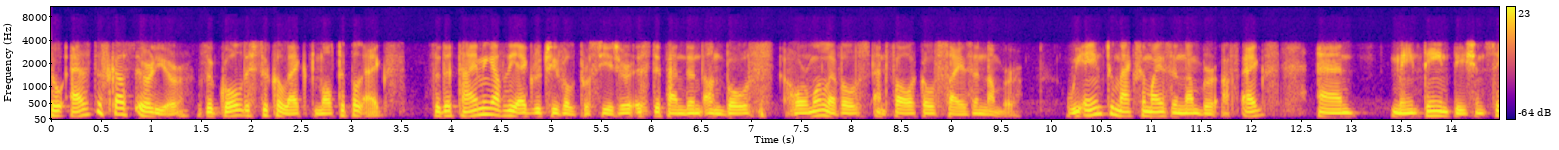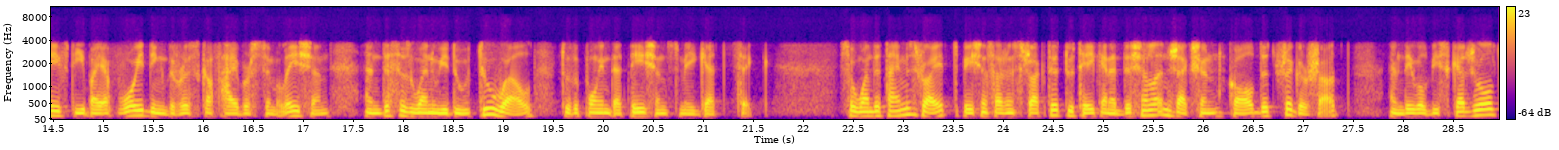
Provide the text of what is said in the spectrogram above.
So, as discussed earlier, the goal is to collect multiple eggs. So, the timing of the egg retrieval procedure is dependent on both hormone levels and follicle size and number. We aim to maximize the number of eggs and maintain patient safety by avoiding the risk of hyperstimulation, and this is when we do too well to the point that patients may get sick. So, when the time is right, patients are instructed to take an additional injection called the trigger shot, and they will be scheduled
